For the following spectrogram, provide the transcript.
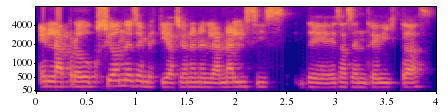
En la producción de esa investigación, en el análisis de esas entrevistas,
